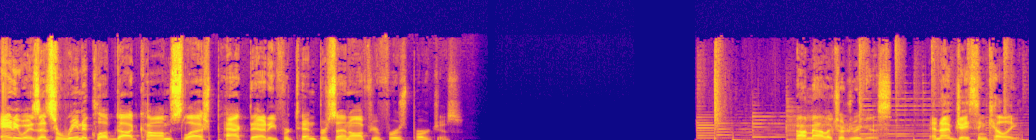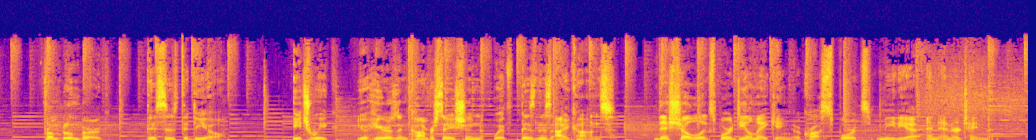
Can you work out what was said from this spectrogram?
Anyways, that's arenaclub.com slash packdaddy for 10% off your first purchase. I'm Alex Rodriguez. And I'm Jason Kelly. From Bloomberg, this is The Deal. Each week, you'll hear us in conversation with business icons. This show will explore deal making across sports, media, and entertainment.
